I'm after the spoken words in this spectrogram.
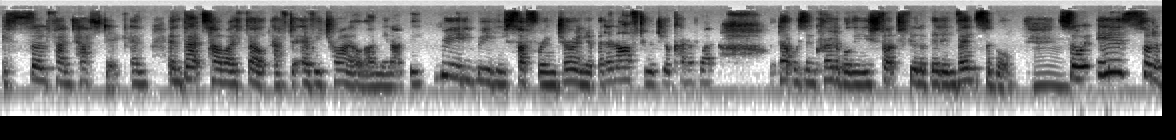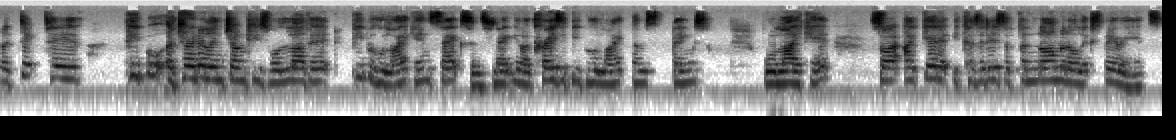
is so fantastic and and that's how i felt after every trial i mean i'd be really really suffering during it but then afterwards you're kind of like oh, that was incredible and you start to feel a bit invincible mm. so it is sort of addictive people, adrenaline junkies will love it. People who like insects and snake, you know, crazy people who like those things will like it. So I, I get it because it is a phenomenal experience.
